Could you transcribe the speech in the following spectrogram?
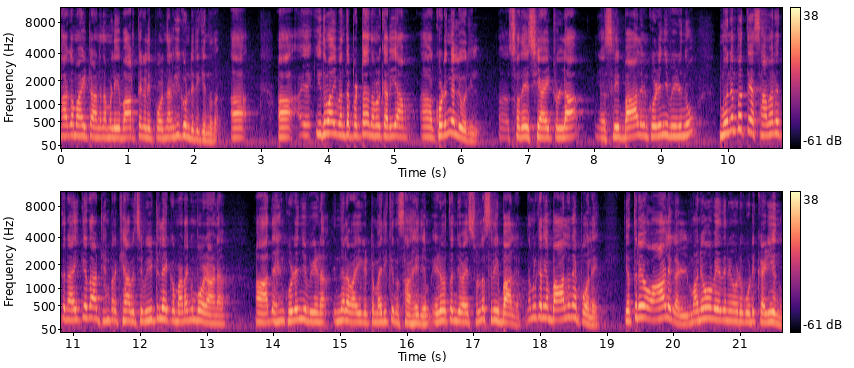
ഭാഗമായിട്ടാണ് നമ്മൾ ഈ വാർത്തകൾ ഇപ്പോൾ നൽകിക്കൊണ്ടിരിക്കുന്നത്. ഇതുമായി ബന്ധപ്പെട്ട് നമ്മൾക്കറിയാം കൊടുങ്ങല്ലൂരിൽ സ്വദേശിയായിട്ടുള്ള ശ്രീ ബാലൻ കുഴഞ്ഞു വീഴുന്നു. മുനമ്പത്തെ സമരത്തിന് ഐക്യദാർഢ്യം പ്രഖ്യാപിച്ച് വീട്ടിലേക്ക് മടങ്ങുമ്പോഴാണ് അദ്ദേഹം കുഴഞ്ഞു വീണ് ഇന്നലെ വൈകിട്ട് മരിക്കുന്ന സാഹചര്യം. എഴുപത്തഞ്ച് വയസ്സുള്ള ശ്രീ ബാലൻ. നമുക്കറിയാം ബാലനെ പോലെ എത്രയോ ആളുകൾ മനോവേദനയോടുകൂടി കഴിയുന്നു.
